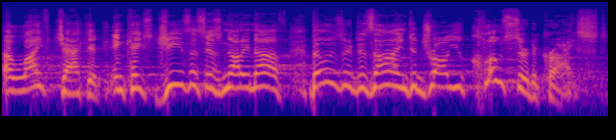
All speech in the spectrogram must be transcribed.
a life jacket in case Jesus is not enough. Those are designed to draw you closer to Christ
